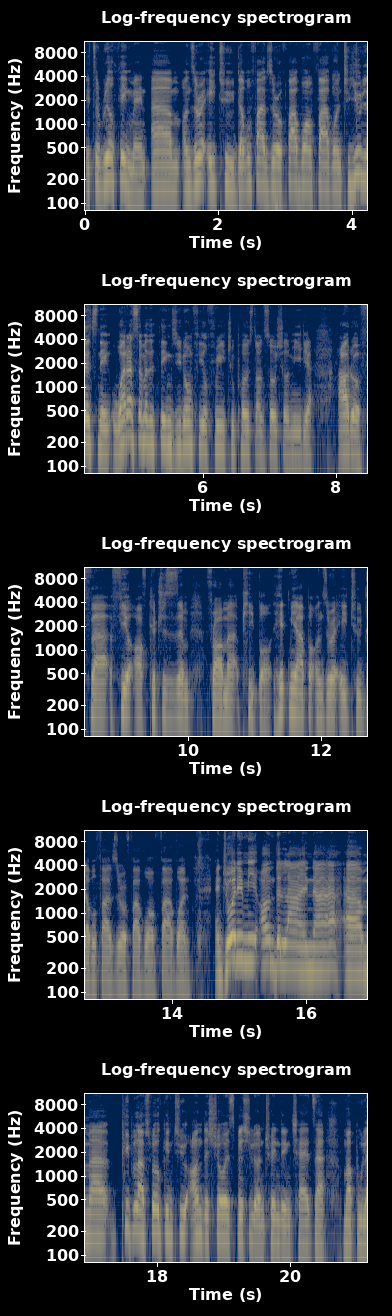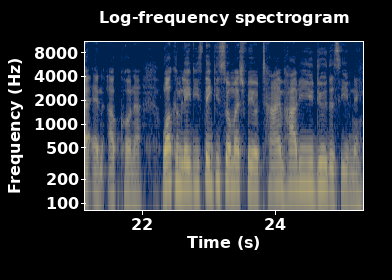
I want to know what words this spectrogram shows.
It's a real thing, man. Um, on 082 550 To you listening, what are some of the things you don't feel free to post on social media out of uh, fear of criticism from uh, people? Hit me up on 082 550 And joining me on the line, uh, um, uh, people I've spoken to on the show, especially on trending chats, uh, Mapula and Akona. Welcome, ladies. Thank you so much for your time. How do you do this evening?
